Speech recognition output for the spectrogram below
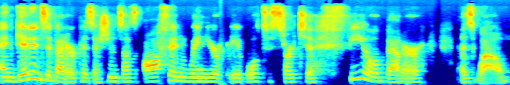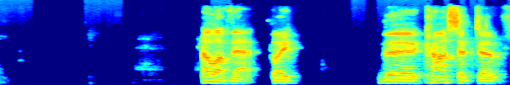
and get into better positions that's often when you're able to start to feel better as well i love that like the concept of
